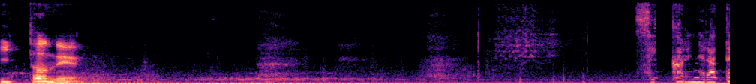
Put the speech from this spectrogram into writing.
いたねしっかり狙って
